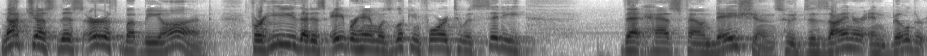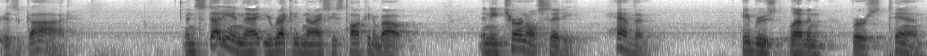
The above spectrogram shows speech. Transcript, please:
Not just this earth, but beyond. For he, that is Abraham, was looking forward to a city that has foundations, whose designer and builder is God. In studying that, you recognize he's talking about an eternal city, heaven. Hebrews 11, verse 10.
